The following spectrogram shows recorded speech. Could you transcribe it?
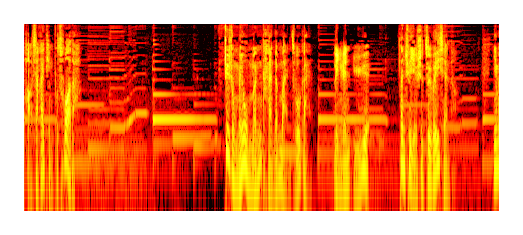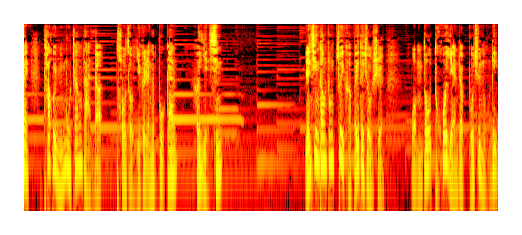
好像还挺不错的。这种没有门槛的满足感，令人愉悦，但却也是最危险的，因为它会明目张胆的偷走一个人的不甘和野心。人性当中最可悲的就是，我们都拖延着不去努力，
